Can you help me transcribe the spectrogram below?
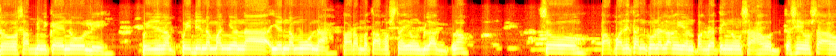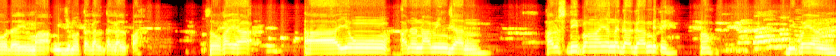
So sabi ni Kuya Noli, pwede na pwede naman yun na yun na muna para matapos na yung vlog, no? So, papalitan ko na lang 'yun pagdating ng sahod kasi yung sahod ay ma- medyo matagal-tagal pa. So kaya ah, yung ano namin diyan, halos di pa nga yan nagagamit eh, no? Di pa yan.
